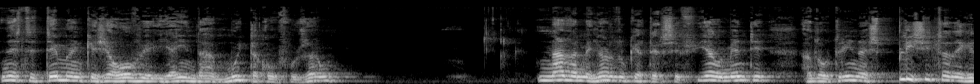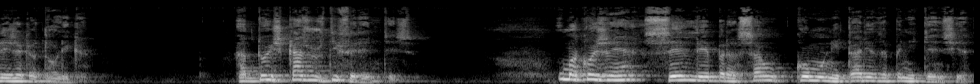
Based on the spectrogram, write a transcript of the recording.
Neste tema em que já houve e ainda há muita confusão, nada melhor do que ater-se fielmente à doutrina explícita da Igreja Católica. Há dois casos diferentes. Uma coisa é a celebração comunitária da penitência,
